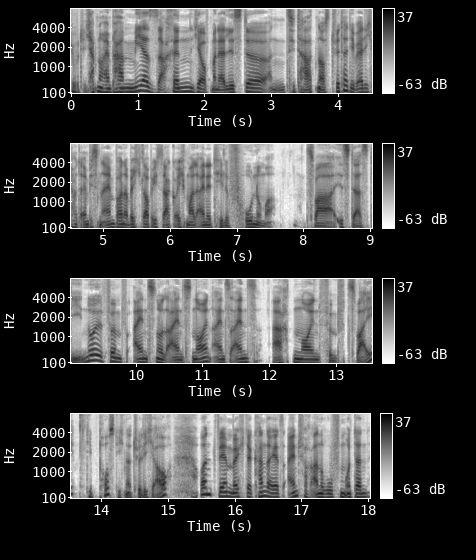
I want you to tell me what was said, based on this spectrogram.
Gut, ich habe noch ein paar mehr Sachen hier auf meiner Liste an Zitaten aus Twitter, die werde ich heute ein bisschen einbauen, aber ich glaube, ich sage euch mal eine Telefonnummer. Und zwar ist das die 051019118952. Die poste ich natürlich auch. Und wer möchte, kann da jetzt einfach anrufen und dann,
